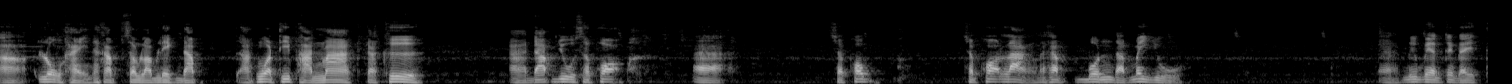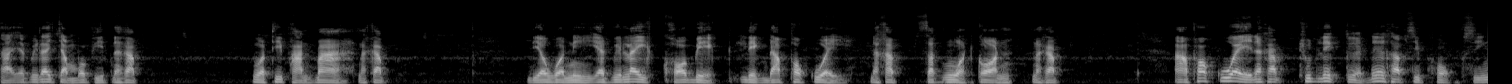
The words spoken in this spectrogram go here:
อ่าลงให้นะครับสำหรับเลขดับอ่างวดที่ผ่านมาก็คืออ่าดับอยู่เฉพาะอ่าเฉพาะเฉพาะล่างนะครับ บนดับไม่อยู่อ่านึกแมนจังใดถ่ายยัดวิไลจำบ่ผิดนะครับงวดที่ผ่านมานะครับ เดี๋ยววันนี้แอดวิไลขอเบรกเหล็กดับพอกล้วย นะครับสักงวดก่อนนะครับอ่าพ่อกล้วยนะครับ ชุดเลขเกิดเด้อครับ 16 สิง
